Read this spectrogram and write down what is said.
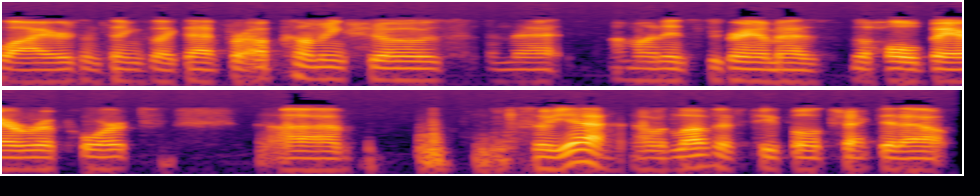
flyers and things like that for upcoming shows, and that I'm on Instagram as the Holbert Report. Uh, so yeah, I would love if people checked it out.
